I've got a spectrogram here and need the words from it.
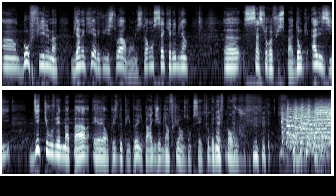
un beau film bien écrit avec une histoire. Bon, l'histoire, on sait qu'elle est bien. Euh, ça se refuse pas. Donc, allez-y. Dites que vous venez de ma part. Et en plus, depuis peu, il paraît que j'ai de l'influence. Donc, c'est tout bénéf pour vous.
